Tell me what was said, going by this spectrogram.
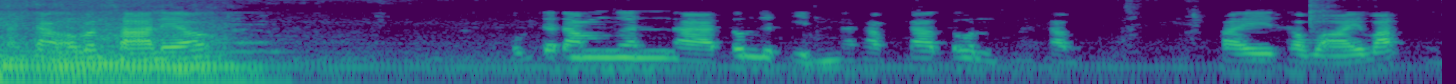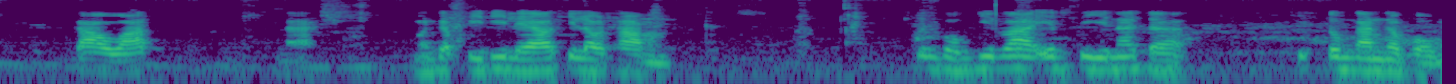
หลังจากออกพรรษาแล้ว ผมจะนำเงินอ่าต้นกระถินนะครับเก้าต้นนะครับ ไปถวายวัดเก้าวัดนะเหมือนกับปีที่แล้วที่เราทำซึ่งผมคิดว่า FC น่าจะคิดตรงกันกับผม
